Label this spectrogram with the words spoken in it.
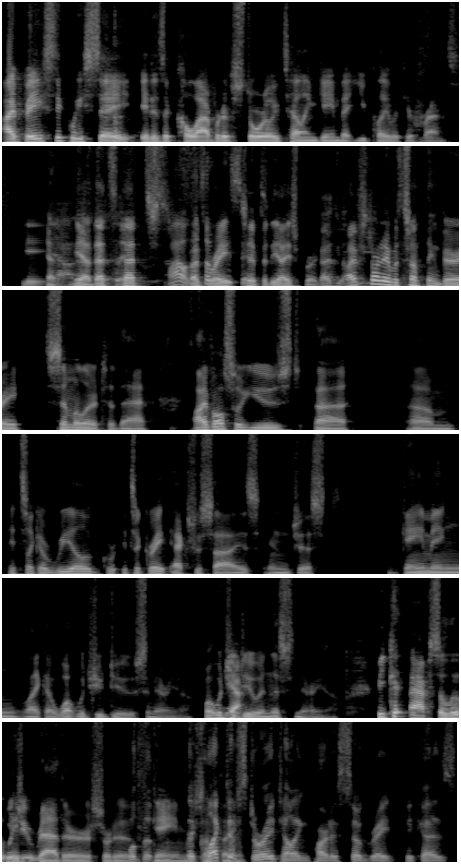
I basically say it is a collaborative storytelling game that you play with your friends. yeah, Yeah, yeah, that's that's that's Wow, a that's what we great say tip of the iceberg. I've, I've started with something very similar to that. I've also used uh, um, it's like a real, it's a great exercise in just gaming like a what would you do scenario. What would you do in this scenario? Because absolutely. Would you rather sort of Well, the, game the collective something? storytelling part is so great because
